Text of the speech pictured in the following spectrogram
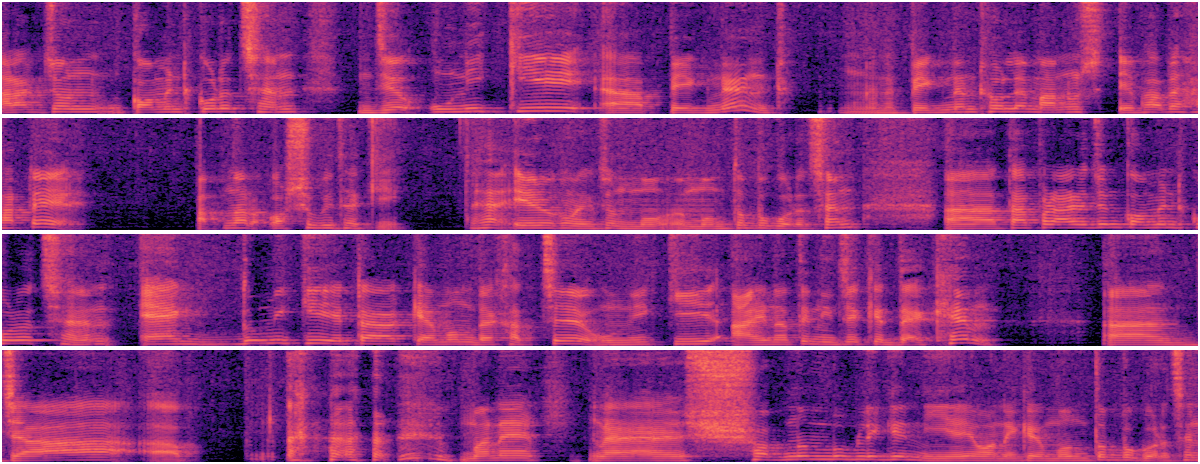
আরেকজন কমেন্ট করেছেন যে, উনি কি প্রেগনেন্ট মানে প্রেগনেন্ট হলে মানুষ এভাবে হাঁটে? আপনার অসুবিধা কি? হ্যাঁ এরকম একজন মন্তব্য করেছেন। তারপর আরেকজন কমেন্ট করেছেন, একদমই কি এটা কেমন দেখাচ্ছে? উনি কি আয়নাতে নিজেকে দেখেন? যা মানে শবনম বুবলিকে নিয়ে অনেকে মন্তব্য করেছেন।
